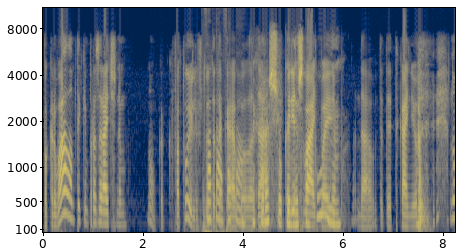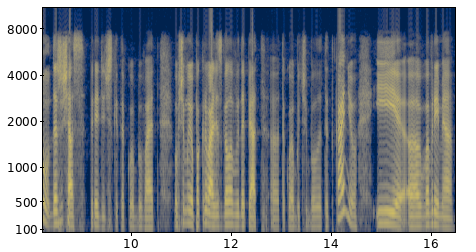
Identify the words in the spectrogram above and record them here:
покрывалом таким прозрачным, ну, как фото или что фата, это такая фата. была, да, да, хорошо, конечно, перед свадьбой, помним. да, вот этой тканью. ну, даже сейчас периодически такое бывает. В общем, ее покрывали с головы до пят, э, такой обычай был этой тканью, и э, во время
